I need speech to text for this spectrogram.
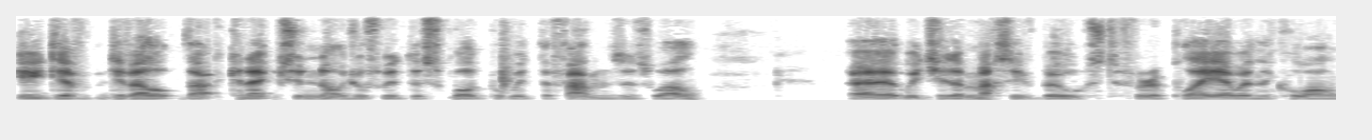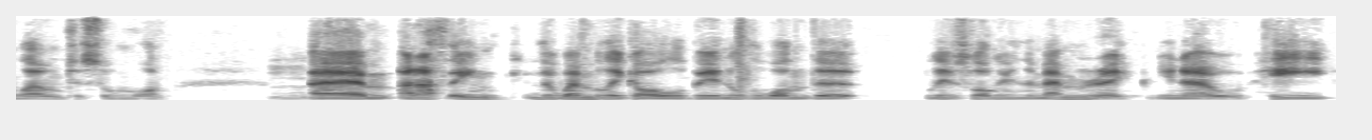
he de- developed that connection, not just with the squad, but with the fans as well, uh, which is a massive boost for a player when they come on loan to someone. Mm. Um, and I think the Wembley goal will be another one that lives long in the memory. You know, he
